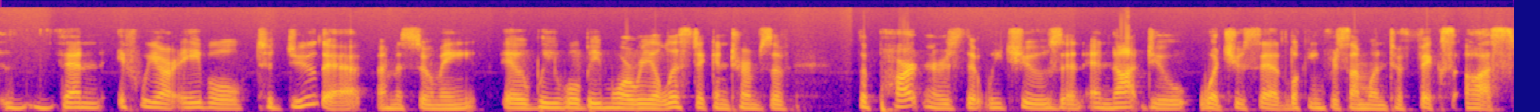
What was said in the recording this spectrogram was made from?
then if we are able to do that i'm assuming uh, we will be more realistic in terms of the partners that we choose and, and not do what you said, looking for someone to fix us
